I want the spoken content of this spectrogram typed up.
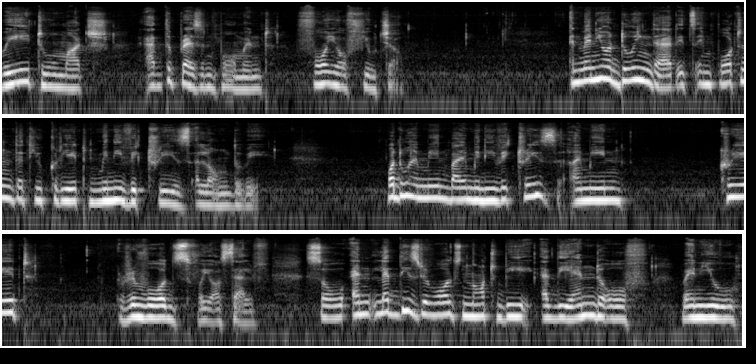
way too much at the present moment for your future. And when you're doing that, it's important that you create mini victories along the way. What do I mean by mini victories? I mean, create rewards for yourself. So, and let these rewards not be at the end of when you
